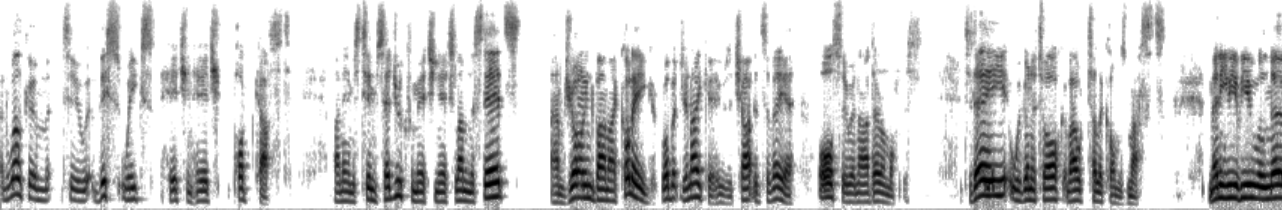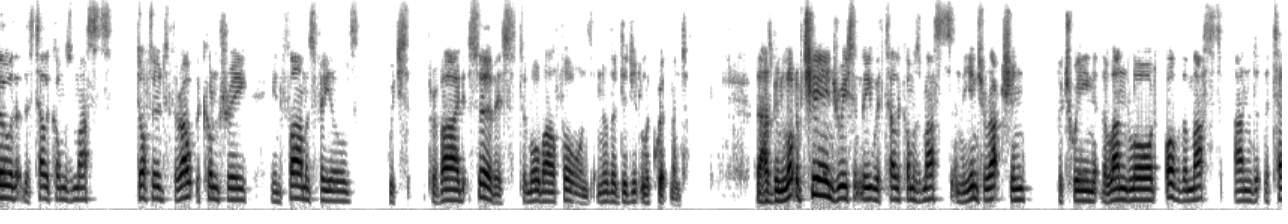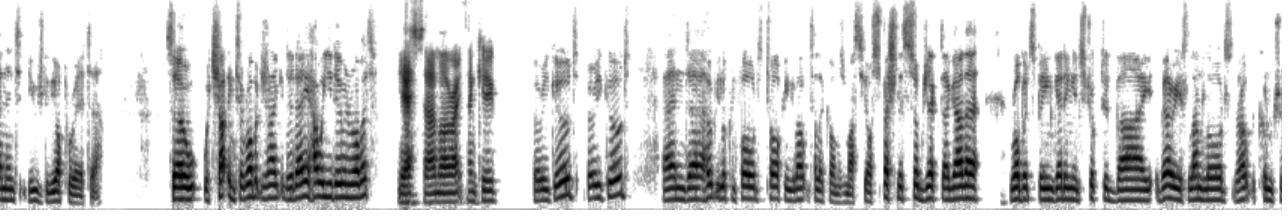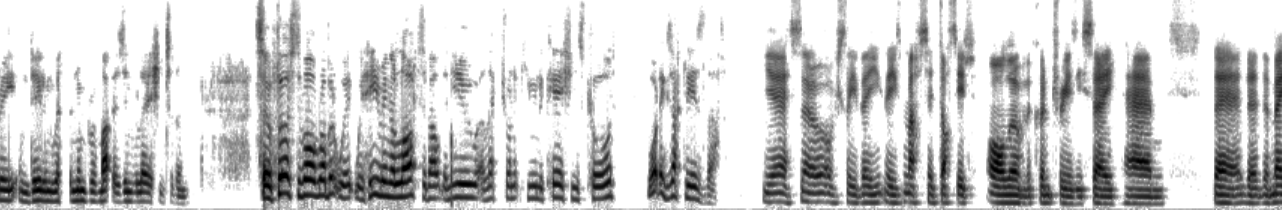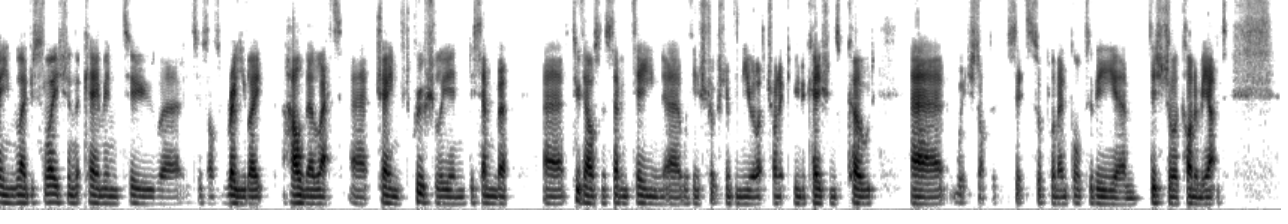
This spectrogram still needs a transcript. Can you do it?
and welcome to this week's H&H podcast. My name is Tim Sedgwick from H&H Land and Estates. I'm joined by my colleague Robert Janaika, who's a chartered surveyor, also in our Durham office. Today we're going to talk about telecoms masts. Many of you will know that there's telecoms masts dotted throughout the country in farmers' fields, which provide service to mobile phones and other digital equipment. There has been a lot of change recently with telecoms masts and the interaction between the landlord of the mast and the tenant, usually the operator. So we're chatting to Robert Janaika today. How are you doing, Robert? Yes, I'm all right. Thank you. Very good. Very good. And I uh, hope you're looking forward to talking about telecoms masts. Your specialist subject, I gather. Robert's been getting instructed by various landlords throughout the country and dealing with a number of matters in relation to them. So, first of all, Robert, we're, we're hearing a lot about the new electronic communications code. What exactly is that? Yeah, so obviously the, these masts are dotted all over the country, as you say. Um, the, the the main legislation that came in to uh, to sort of regulate how they're let uh, changed crucially in December uh, 2017 uh, with the introduction of the new Electronic Communications Code, uh, which sort of sits supplemental to the um, Digital Economy Act.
